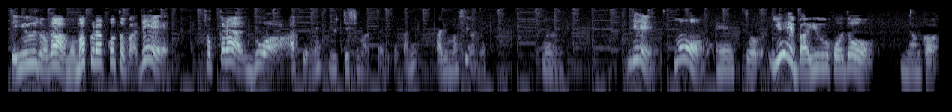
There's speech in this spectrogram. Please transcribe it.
っていうのが、もう枕言葉で、そっから、ぐわーってね、言ってしまったりとかね、ありますよね。うん。で、もう、えーっと、言えば言うほど、なんか、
